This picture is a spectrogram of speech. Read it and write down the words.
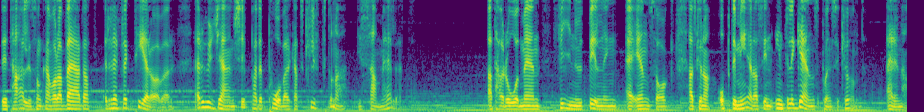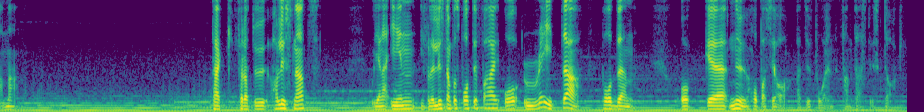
detalj som kan vara värd att reflektera över är hur hjärnchip hade påverkat klyftorna i samhället. Att ha råd med en fin utbildning är en sak, att kunna optimera sin intelligens på en sekund är en annan. Tack för att du har lyssnat. Gå gärna in ifall du lyssnar på Spotify och ratea podden. Och eh, nu hoppas jag att du får en fantastisk dag.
